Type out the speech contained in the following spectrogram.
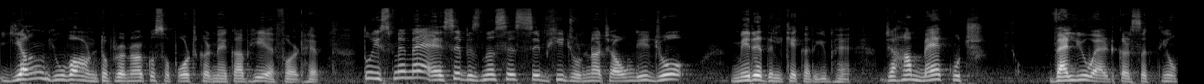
यंग युवा ऑन्टरप्रनर को सपोर्ट करने का भी एफर्ट है। तो इसमें मैं ऐसे बिजनेसेस से भी जुड़ना चाहूँगी जो मेरे दिल के करीब हैं, जहाँ मैं कुछ वैल्यू ऐड कर सकती हूँ।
